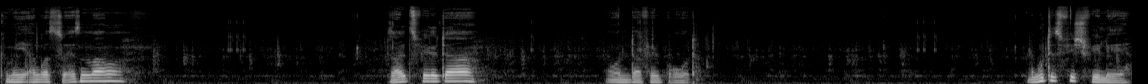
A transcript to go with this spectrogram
Können wir hier irgendwas zu essen machen? Salz fehlt da. Und da fehlt Brot. Gutes Fischfilet.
